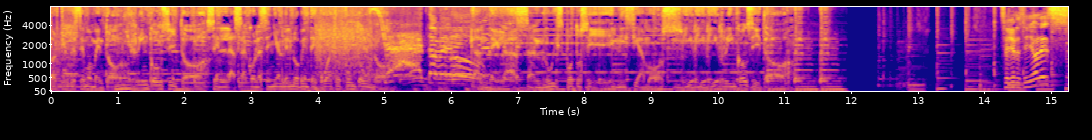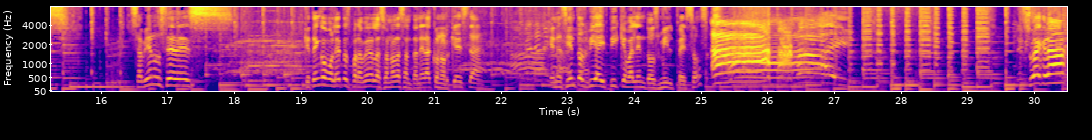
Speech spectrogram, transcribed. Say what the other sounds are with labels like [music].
partir de este momento, mi rinconcito se enlaza con la señal del 94.1. Candela, San Luis Potosí. Iniciamos mi, mi- mi rinconcito. Señores, señores, ¿sabían ustedes que tengo boletos para ver a la Sonora Santanera con orquesta en asientos VIP que valen dos mil pesos? ¡Ay! Suegra,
